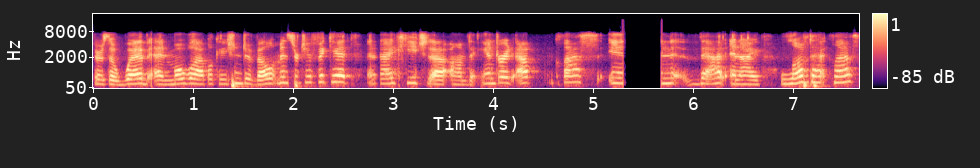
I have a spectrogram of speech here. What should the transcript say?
There's a web and mobile application development certificate, and I teach the, um, the Android app class in that, and I love that class.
